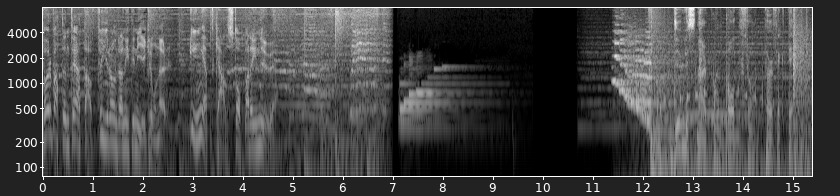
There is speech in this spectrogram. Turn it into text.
för vattentäta 499 kronor. Inget kan stoppa dig nu. Du lyssnar på en podd från Perfect Day.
